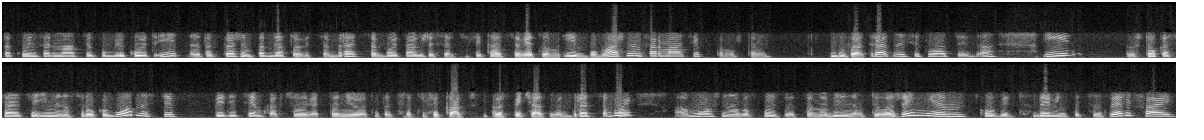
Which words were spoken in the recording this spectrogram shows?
такую информацию публикуют, и, э, так скажем, подготовиться. Брать с собой также сертификат советуем и в бумажном формате, потому что бывают разные ситуации, да, и что касается именно срока годности, перед тем, как человек планирует этот сертификат распечатывать, брать с собой, а, можно воспользоваться мобильным приложением COVID-19 Verify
